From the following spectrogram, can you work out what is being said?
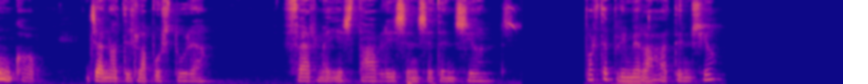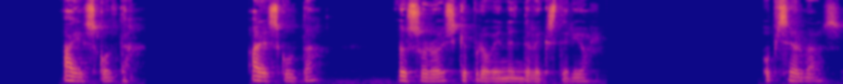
Un cop ja notis la postura, ferma i estable i sense tensions, porta primer l'atenció a escoltar, a escoltar els sorolls que provenen de l'exterior. Observa'ls.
